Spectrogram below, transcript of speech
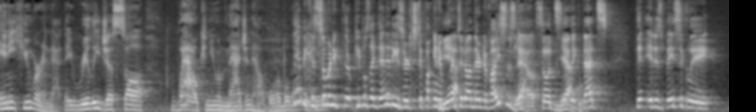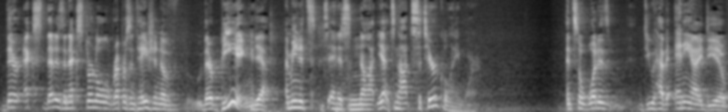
any humor in that. They really just saw, wow. Can you imagine how horrible that? Yeah, because would so many people's identities are just fucking imprinted Yeah. on their devices Yeah. now. So it's Yeah. like that's it is basically their ex that is an external representation of their being. Yeah. I mean it's and it's not. Yeah, it's not satirical anymore. and so what is do you have any idea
